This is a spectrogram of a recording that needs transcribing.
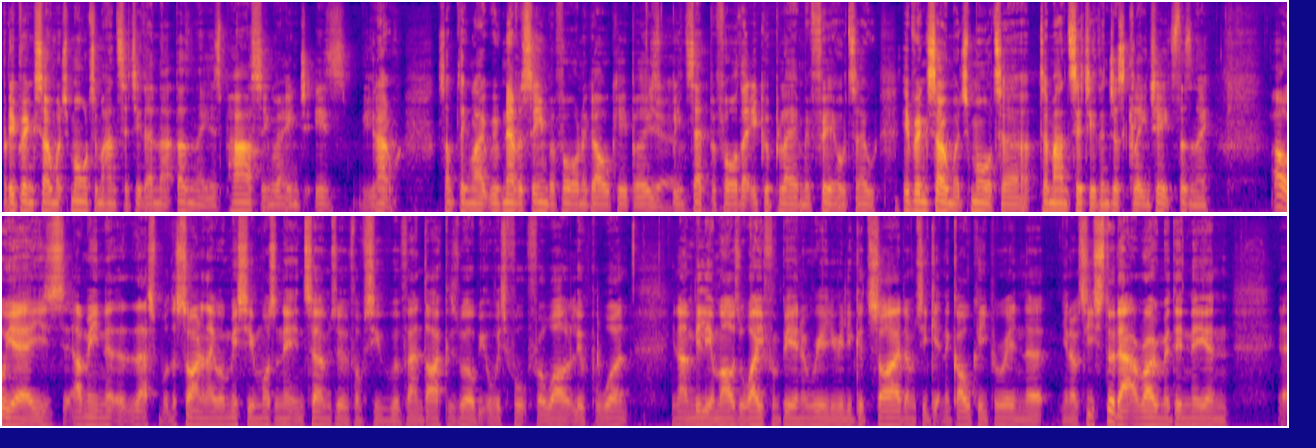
but he brings so much more to Man City than that, doesn't he? His passing range is you know. Something like we've never seen before in a goalkeeper. He's Yeah. been said before that he could play in midfield, so he brings so much more to, to Man City than just clean sheets, doesn't he? Oh yeah, he's. I mean, uh, that's what the signing they were missing, wasn't it? In terms of obviously with Van Dijk as well, but he always thought for a while that Liverpool weren't, you know, a million miles away from being a really, really good side. Obviously, getting a goalkeeper in that, you know, he stood out of Roma, didn't he? And uh,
